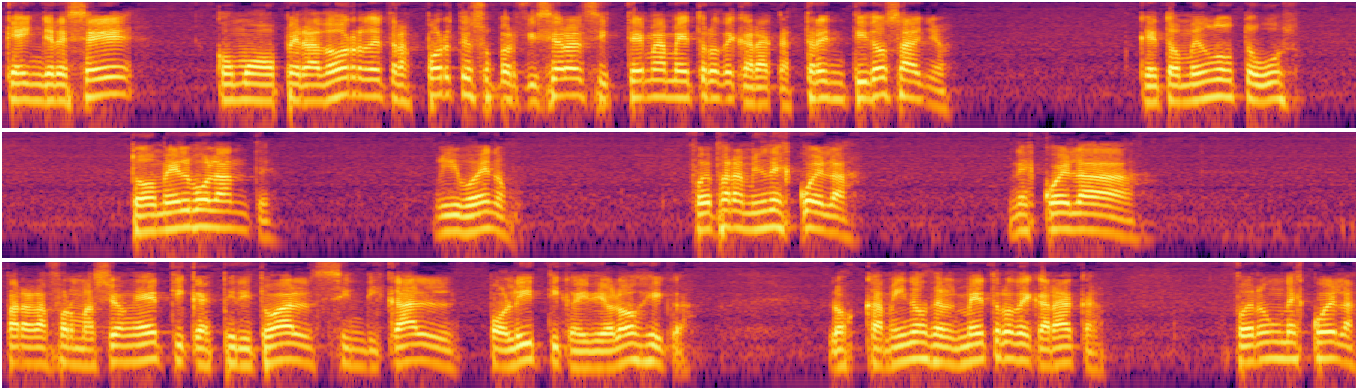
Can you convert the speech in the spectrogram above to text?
que ingresé como operador de transporte superficial al sistema metro de Caracas. 32 años que tomé un autobús, tomé el volante y bueno, fue para mí una escuela, una escuela para la formación ética, espiritual, sindical, política, ideológica. Los caminos del metro de Caracas fueron una escuela,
